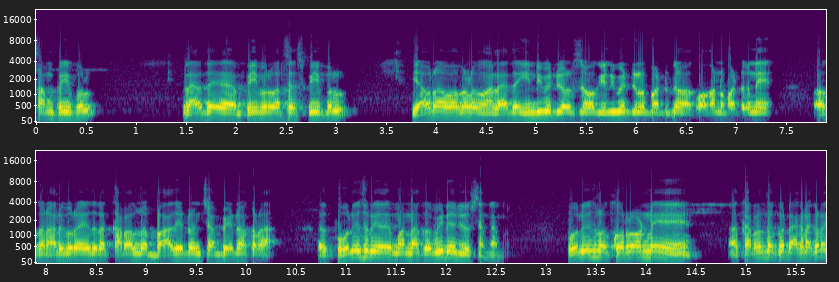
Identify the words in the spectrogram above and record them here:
సమ్ పీపుల్ లేకపోతే పీపుల్ వర్సెస్ పీపుల్ ఎవరో ఒకరు లేదా ఇండివిజువల్స్ ఒక ఇండివిజువల్ పట్టుకుని ఒకరిని పట్టుకుని ఒక నలుగురు ఐదుగురు కర్రలతో బాధేయడం చంపేయడం అక్కడ. పోలీసులు మొన్న ఒక వీడియో చూశాను నేను. పోలీసులు కుర్రోడిని కర్రలతో కొట్టి అక్కడక్కడే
